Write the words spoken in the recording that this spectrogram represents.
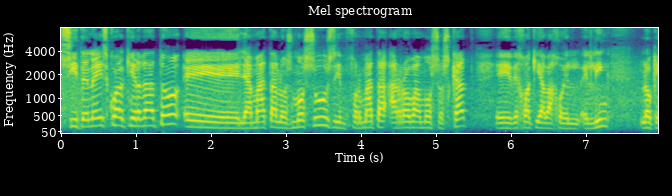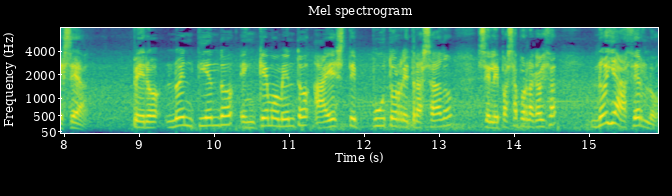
Si tenéis cualquier dato, eh, llamad a los Mossos, informata arroba Mososcat, eh, dejo aquí abajo el, el link, lo que sea. Pero no entiendo en qué momento a este puto retrasado se le pasa por la cabeza no ya hacerlo,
